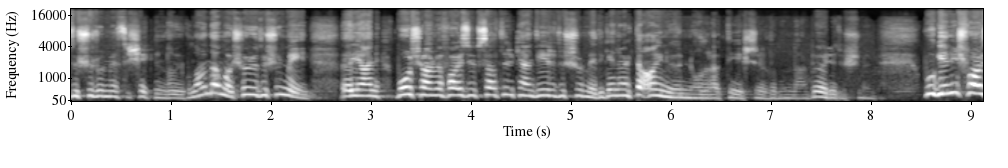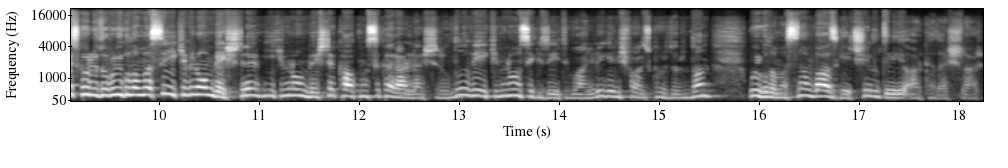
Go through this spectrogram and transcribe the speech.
düşürülmesi şeklinde uygulandı ama şöyle düşünmeyin. E, yani borç verme faizi yükseltirken diğeri düşürmedi. Genellikle aynı yönlü olarak değiştirildi bunlar. Böyle düşünün. Bu geniş faiz koridoru uygulaması 2015'te 2015'te kalkması kararlaştırıldı ve 2018 itibariyle geniş faiz koridorundan uygulamasından vazgeçildi arkadaşlar.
